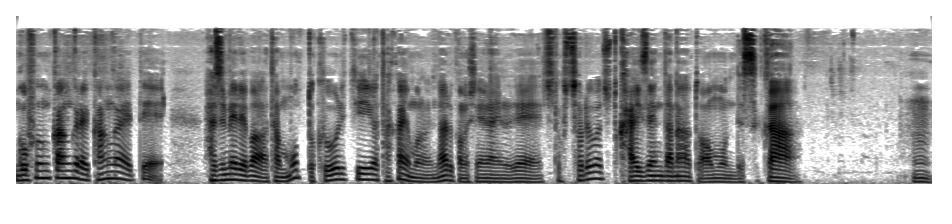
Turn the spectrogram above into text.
5分間ぐらい考えて始めれば多分もっとクオリティが高いものになるかもしれないのでちょっとそれはちょっと改善だなとは思うんですが、うん、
